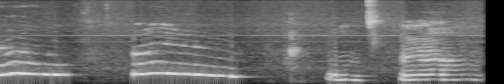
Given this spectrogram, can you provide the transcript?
Ooh, ooh. Mm, mm.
